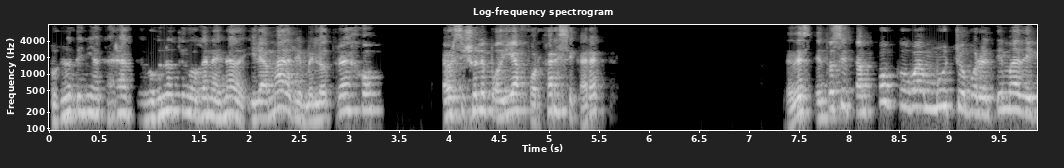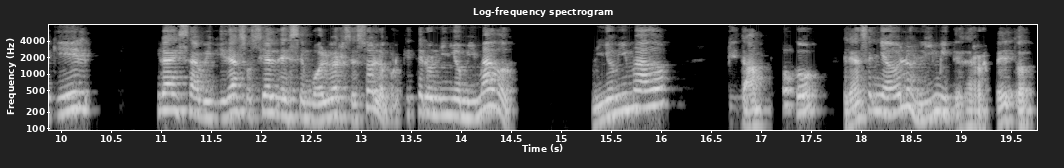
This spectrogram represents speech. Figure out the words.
porque no tenía carácter, porque no tengo ganas de nada. Y la madre me lo trajo a ver si yo le podía forjar ese carácter. ¿Entendés? Entonces tampoco va mucho por el tema de que él tenga esa habilidad social de desenvolverse solo, porque este era un niño mimado. Un niño mimado que tampoco le ha enseñado los límites de respeto,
